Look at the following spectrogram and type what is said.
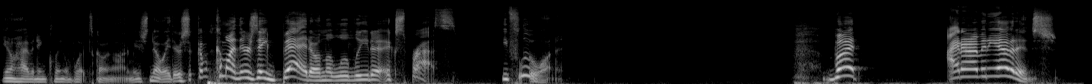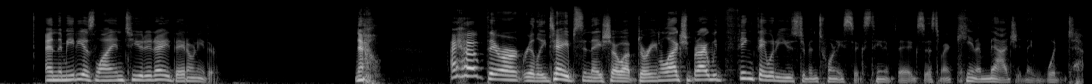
You don't have an inkling of what's going on. I mean, there's no way. There's come on. There's a bed on the Lolita Express. He flew on it, but I don't have any evidence. And the media is lying to you today. They don't either. Now, I hope there aren't really tapes and they show up during an election, but I would think they would have used them in 2016 if they exist. I can't imagine they wouldn't have.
